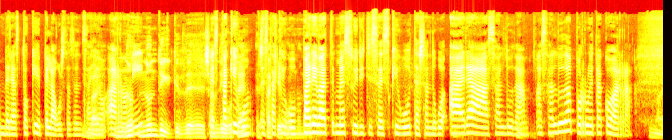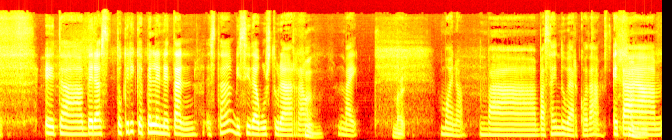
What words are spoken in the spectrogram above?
Beraz, toki epela gustatzen zaio, bai. arroni. De, esan Ez digute? ez dakigu. nondik. Pare bat mezu iritsi zaizkigu eta esan dugu, ara azaldu da. Mm. Azaldu da porruetako harra. Bai. Eta beraz, tokirik epelenetan, ezta? Bizi da gustura harra. hau. Hmm. Bai. Bai. Bueno, ba, bazaindu beharko da. Eta, Hmm.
